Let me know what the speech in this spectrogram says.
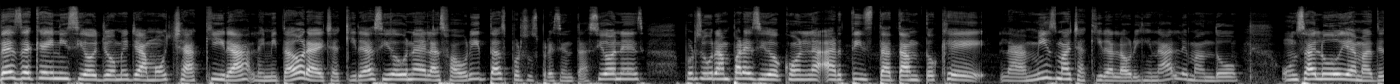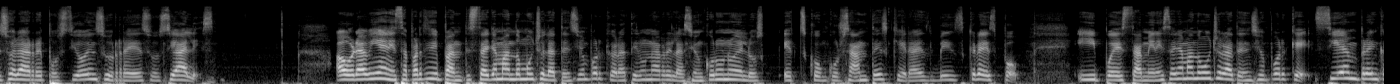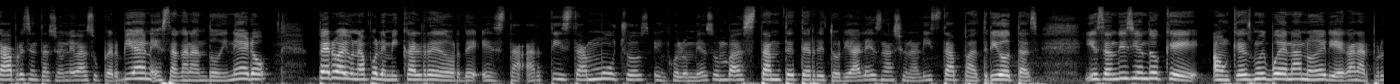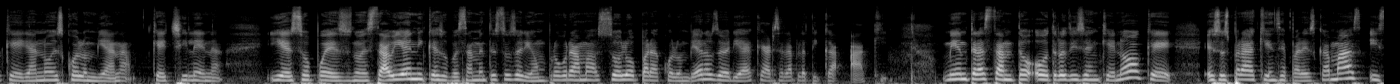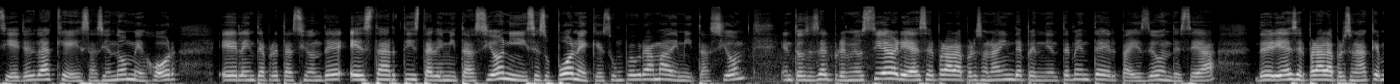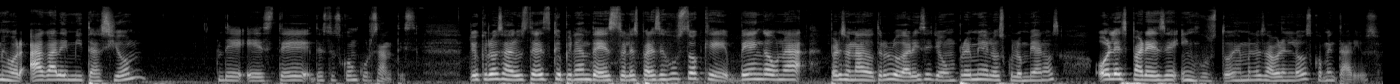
Desde que inició Yo me llamo Shakira, la imitadora de Shakira ha sido una de las favoritas por sus presentaciones, por su gran parecido con la artista, tanto que la misma Shakira, la original, le mandó un saludo y además de eso la reposteó en sus redes sociales. Ahora bien, esta participante está llamando mucho la atención porque ahora tiene una relación con uno de los ex concursantes que era Elvis Crespo. Y pues también está llamando mucho la atención porque siempre en cada presentación le va súper bien, está ganando dinero. Pero hay una polémica alrededor de esta artista. Muchos en Colombia son bastante territoriales, nacionalistas, patriotas. Y están diciendo que aunque es muy buena, no debería ganar porque ella no es colombiana, chilena y eso pues no está bien y que supuestamente esto sería un programa solo para colombianos, debería quedarse la plática aquí. Mientras tanto, otros dicen que no, que eso es para quien se parezca más y si ella es la que está haciendo mejor eh, la interpretación de esta artista, la imitación y se supone que es un programa de imitación, entonces el premio sí debería de ser para la persona independientemente del país de donde sea, debería de ser para la persona que mejor haga la imitación de, este, de estos concursantes. Yo quiero saber ustedes qué opinan de esto. ¿Les parece justo que venga una persona de otro lugar y se lleve un premio de los colombianos? ¿O les parece injusto? Déjenmelo saber en los comentarios.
